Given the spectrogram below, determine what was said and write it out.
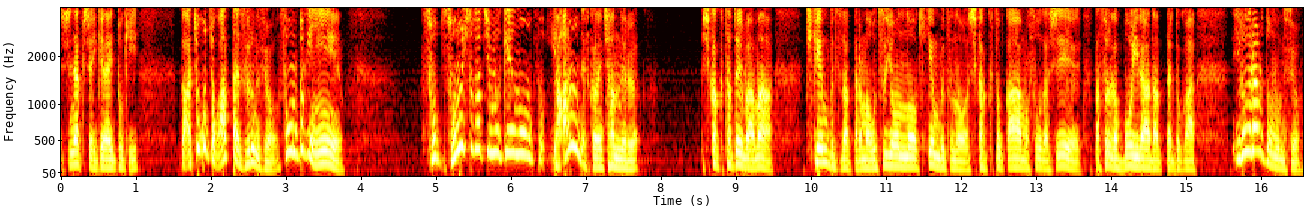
しなくちゃいけないときがちょこちょこあったりするんですよ。その時に、そ、その人たち向けの、いや、あるんですかね、チャンネル。資格、例えばまあ、危険物だったら、まあ、おつ4の危険物の資格とかもそうだし、まあ、それがボイラーだったりとか、いろいろあると思うんですよ。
